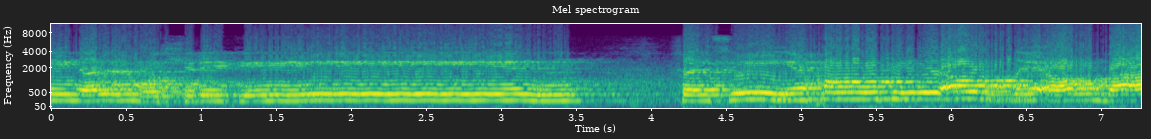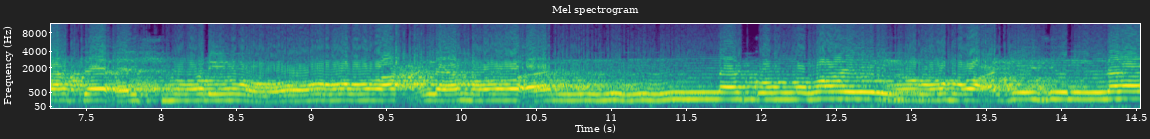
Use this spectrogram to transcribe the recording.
من المشركين. فسيحوا في الأرض أربعة أشهر واعلموا أنكم غير معجز الله.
